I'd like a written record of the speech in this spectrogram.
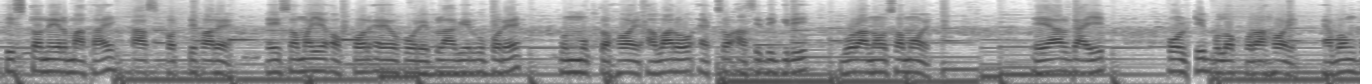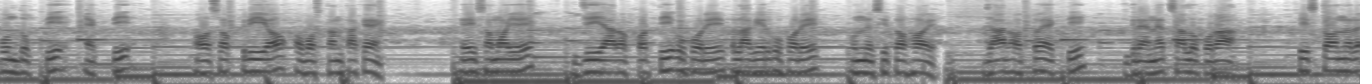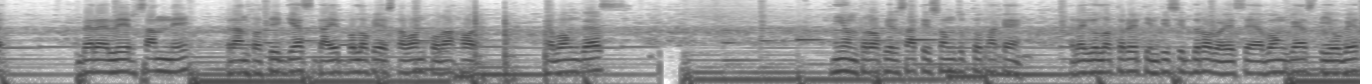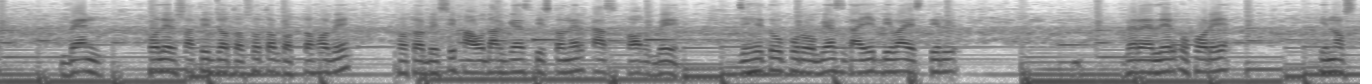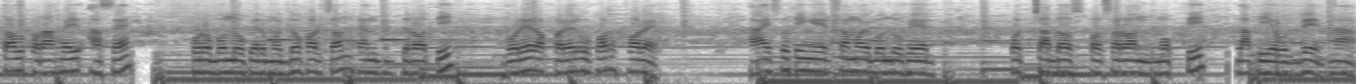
পিস্টনের মাথায় কাজ করতে পারে। এই সময়ে অক্ষর এ উপরে প্লাগের উপরে উন্মুক্ত হয়, আবারও একশো আশি ডিগ্রি ঘোরানো সময়। এয়ার গাইড পোলটি ব্লক করা হয় এবং বন্দুকটি একটি অসক্রিয় অবস্থান থাকে। এই সময়ে জিআর অক্ষরটি উপরে প্লাগের উপরে উন্মোচিত হয়, যার অর্থ একটি গ্রেনেড চালু করা। পিস্টন ব্যারেলের সামনে প্রান্তটি গ্যাস গাইড ব্লকে স্থাপন করা হয়। এবং গ্যাস নিয়ন্ত্রকের সাথে সংযুক্ত থাকে। রেগুলেটরে তিনটি ছিদ্র রয়েছে এবং গ্যাস টিউবের ব্যান্ড হোলের সাথে যত ছোট গর্ত হবে, তত বেশি পাউডার গ্যাস পিস্টনের কাজ করবে। যেহেতু পুরো গ্যাস গাইড ডিভাইসটির ব্যারেলের উপরে ইনস্টল করা হয়ে আছে, পুরো বন্দুকের মধ্যকর্ষণ কেন্দ্রটি বোরের অক্ষরের উপর পড়ে। তাই শুটিংয়ের সময় বন্দুকের প্রসারণ মুক্তি লাফিয়ে উঠবে। না।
